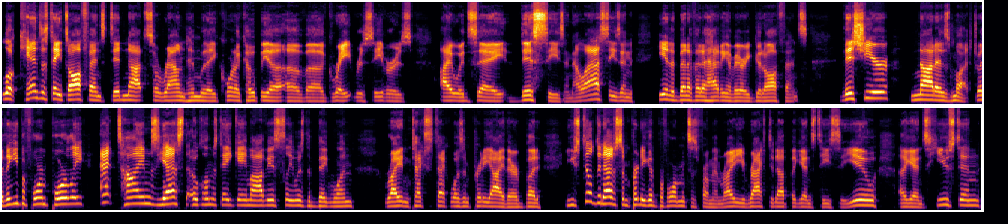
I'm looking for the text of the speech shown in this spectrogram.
look, Kansas State's offense did not surround him with a cornucopia of uh, great receivers I would say, this season. Now, last season, he had the benefit of having a very good offense. This year, not as much. Do I think he performed poorly? At times, yes. The Oklahoma State game obviously was the big one, right? And Texas Tech wasn't pretty either, but you still did have some pretty good performances from him, right? He racked it up against TCU, against Houston,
